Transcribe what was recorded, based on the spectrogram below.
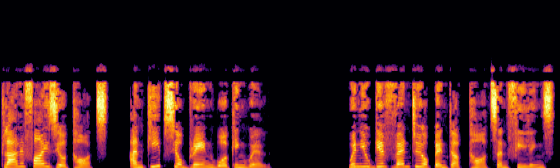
clarifies your thoughts, and keeps your brain working well. When you give vent to your pent up thoughts and feelings,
